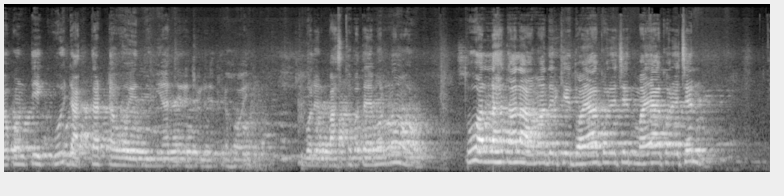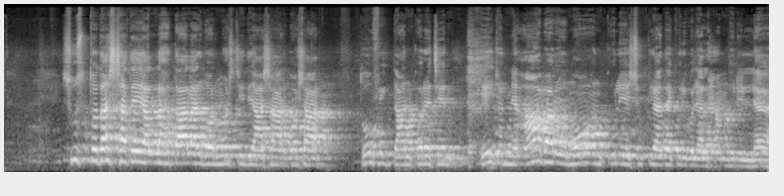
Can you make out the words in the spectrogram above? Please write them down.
তখন ঠিক ওই ডাক্তারটা ওই দুনিয়া ছেড়ে চলে যেতে হয়। বলেন, বাস্তবতা এমন নয়? তো আল্লাহ তাআলা আমাদেরকে দয়া করেছেন, মায়া করেছেন। সুস্থতার সাথে আল্লাহ তাআলার ঘর মসজিদে আসার, বসার তৌফিক দান করেছেন। এই জন্য আবারও মন কুলে শুক্রিয়া আদায় করি বলে আলহামদুলিল্লাহ।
